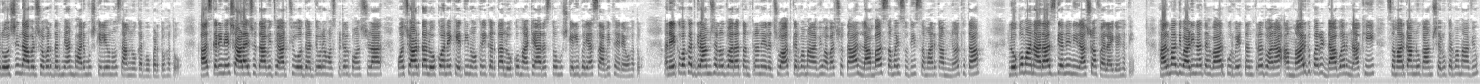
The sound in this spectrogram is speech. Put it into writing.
રોજિંદા અવરજવર દરમિયાન ભારે મુશ્કેલીઓનો સામનો કરવો પડતો હતો. ખાસ કરીને શાળાએ જતા વિદ્યાર્થીઓ દર્દીઓને હોસ્પિટલ પહોંચાડતા લોકો અને ખેતી નોકરી કરતા લોકો માટે આ રસ્તો મુશ્કેલીભર્યા સાબિત થઈ રહ્યો હતો. અને એક વખત ગ્રામજનો દ્વારા તંત્રને રજૂઆત કરવામાં આવી હોવા છતાં લાંબા સમય સુધી સમારકામ ન થતા લોકોમાં નારાજગી અને નિરાશા ફેલાઈ ગઈ હતી. હાલમાં દિવાળીના તહેવાર પૂર્વે તંત્ર દ્વારા આ માર્ગ પર ડાબર નાખી સમારકામનું કામ શરૂ કરવામાં આવ્યું,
